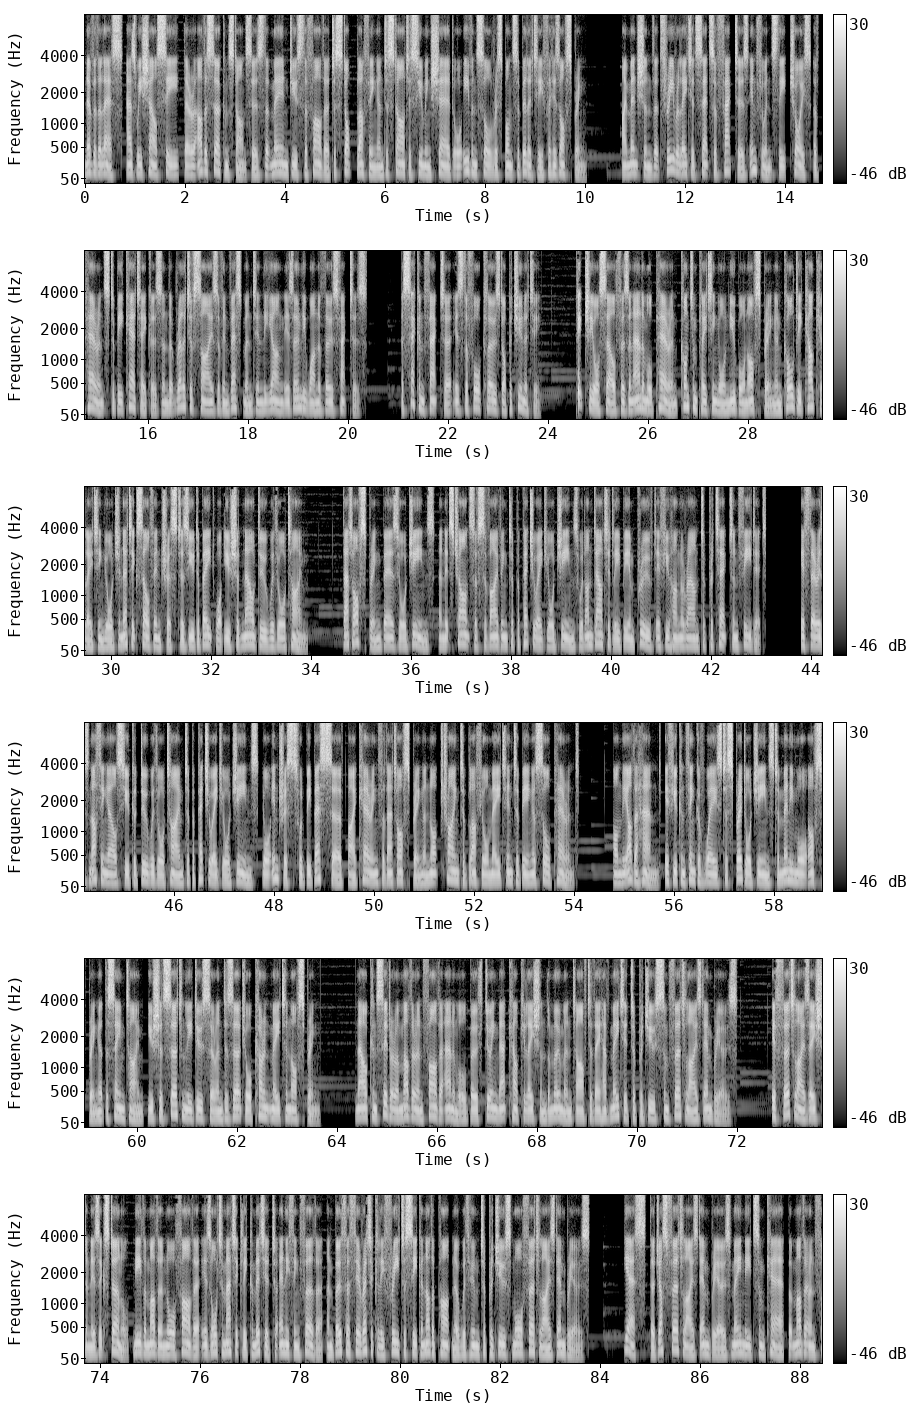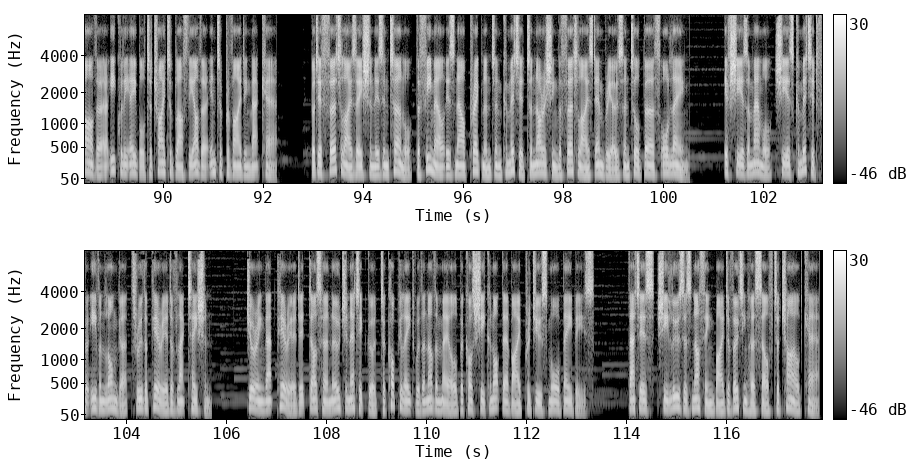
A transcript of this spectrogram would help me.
Nevertheless, as we shall see, there are other circumstances that may induce the father to stop bluffing and to start assuming shared or even sole responsibility for his offspring. I mentioned that three related sets of factors influence the choice of parents to be caretakers and that relative size of investment in the young is only one of those factors. A second factor is the foreclosed opportunity. Picture yourself as an animal parent contemplating your newborn offspring and coldly calculating your genetic self-interest as you debate what you should now do with your time. That offspring bears your genes, and its chance of surviving to perpetuate your genes would undoubtedly be improved if you hung around to protect and feed it. If there is nothing else you could do with your time to perpetuate your genes, your interests would be best served by caring for that offspring and not trying to bluff your mate into being a sole parent. On the other hand, if you can think of ways to spread your genes to many more offspring at the same time, you should certainly do so and desert your current mate and offspring. Now consider a mother and father animal both doing that calculation the moment after they have mated to produce some fertilized embryos. If fertilization is external, neither mother nor father is automatically committed to anything further, and both are theoretically free to seek another partner with whom to produce more fertilized embryos. Yes, the just fertilized embryos may need some care, but mother and father are equally able to try to bluff the other into providing that care. But if fertilization is internal, the female is now pregnant and committed to nourishing the fertilized embryos until birth or laying. If she is a mammal, she is committed for even longer, through the period of lactation. During that period it does her no genetic good to copulate with another male because she cannot thereby produce more babies. That is, she loses nothing by devoting herself to child care.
